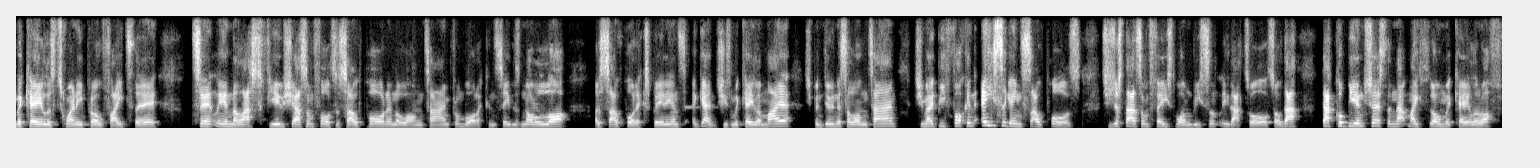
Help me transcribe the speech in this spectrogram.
Mikaela's 20 pro fights there. Certainly in the last few, she hasn't fought a southpaw in a long time, from what I can see. There's not a lot of Southpaw experience. Again, she's Mikaela Mayer. She's been doing this a long time. She might be fucking ace against Southpaws. She just hasn't faced one recently, that's all. So that that could be interesting. That might throw Mikaela off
